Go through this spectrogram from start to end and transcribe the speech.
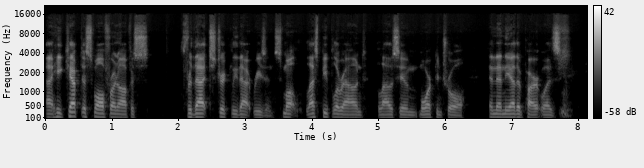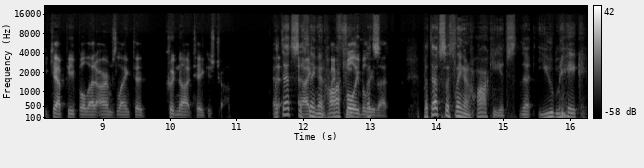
uh, he kept a small front office for that strictly that reason. Small, less people around allows him more control. And then the other part was he kept people at arm's length that could not take his job. But that's the I- thing in hockey. I fully believe That's- that. But that's the thing in hockey. It's that you make,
